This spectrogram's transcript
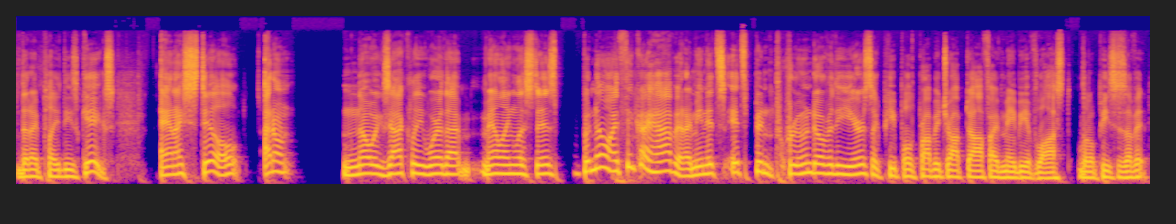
that I played these gigs. And I still, I don't know exactly where that mailing list is, but no, I think I have it. I mean, it's it's been pruned over the years. Like people have probably dropped off. I maybe have lost little pieces of it,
